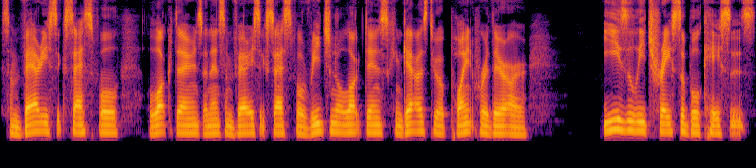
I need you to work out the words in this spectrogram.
some very successful lockdowns and then some very successful regional lockdowns can get us to a point where there are easily traceable cases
